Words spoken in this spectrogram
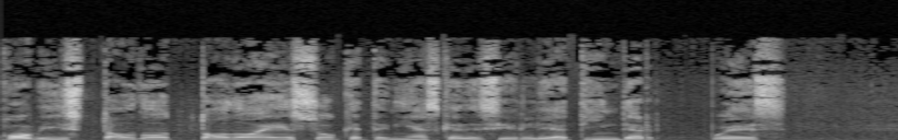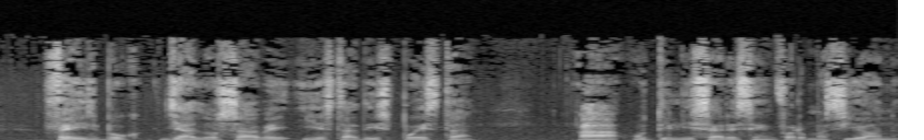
hobbies, todo, todo eso que tenías que decirle a Tinder, pues Facebook ya lo sabe y está dispuesta a utilizar esa información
